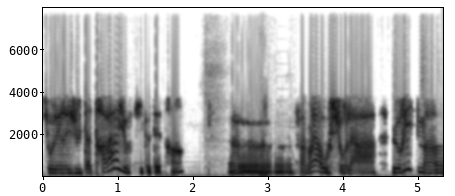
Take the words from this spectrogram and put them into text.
sur les résultats de travail aussi peut-être. Hein. Euh, enfin voilà, ou sur la, le rythme. Hein.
